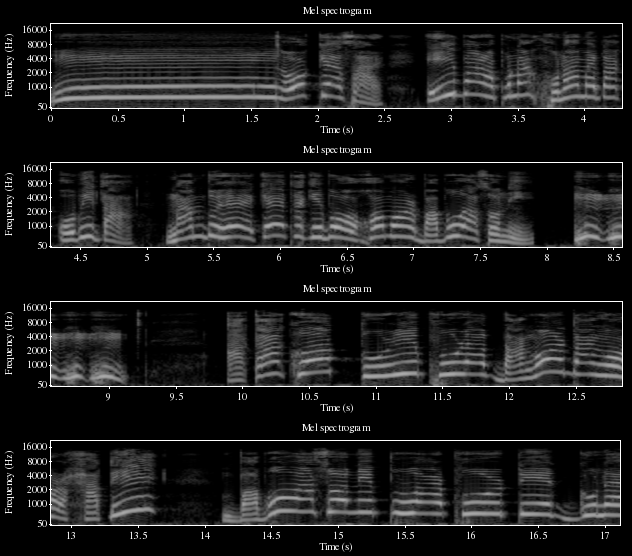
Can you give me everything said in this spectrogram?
উম, অ'কে ছাৰ। এইবাৰ আপোনাক শুনাম এটা কবিতা নামটোহে একে থাকিব অসমৰ বাবু আঁচনি। আকাশত তুৰি ফুৰা ডাঙৰ ডাঙৰ হাতী বাবু আঁচনি পোৱাৰ ফূৰ্তিত গুণে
